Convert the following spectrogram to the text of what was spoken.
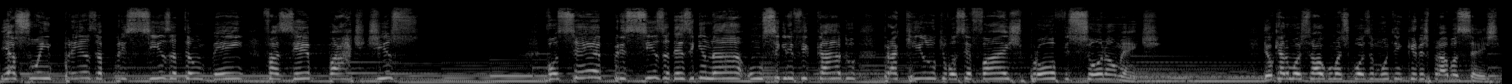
e a sua empresa precisa também fazer parte disso. Você precisa designar um significado para aquilo que você faz profissionalmente. Eu quero mostrar algumas coisas muito incríveis para vocês.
